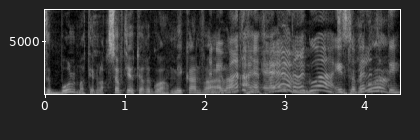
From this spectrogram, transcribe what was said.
זה בול מתאים לך, עכשיו תהיי יותר רגועה. מכאן והלאה. אני אומרת לך, היא הפכה להיות יותר. רגועה, היא סובלת. אותי.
